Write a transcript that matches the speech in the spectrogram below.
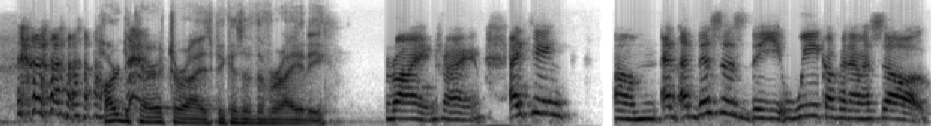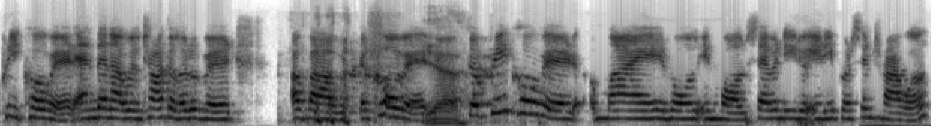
hard to characterize because of the variety. Right, right. I think, um, and and this is the week of an MSL pre-COVID, and then I will talk a little bit about the COVID. Yeah. So pre-COVID, my role involved 70 to 80 percent travel.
